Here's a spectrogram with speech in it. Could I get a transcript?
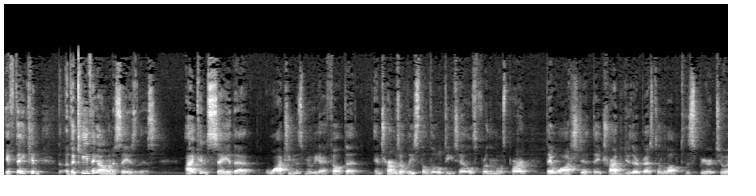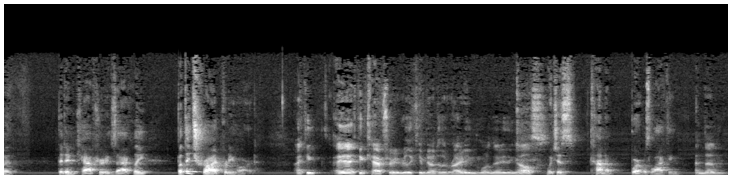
if they can, the- the key thing I want to say is this: I can say that watching this movie, I felt that in terms of at least the little details, for the most part, they watched it. They tried to do their best to live up to the spirit to it. They didn't capture it exactly, but they tried pretty hard, I think I think capturing really came down to the writing more than anything else. which is kind of where it was lacking. And then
